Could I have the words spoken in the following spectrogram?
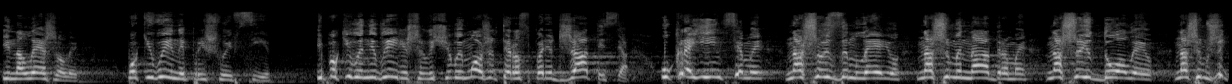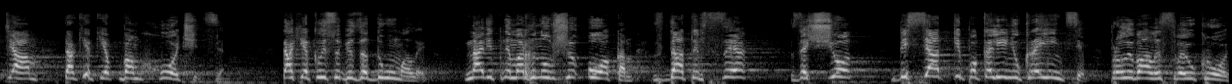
і належали, поки ви не прийшли всі. І поки ви не вирішили, що ви можете розпоряджатися українцями, нашою землею, нашими надрами, нашою долею, нашим життям, так як вам хочеться так як ви собі задумали, навіть не моргнувши оком, здати все, за що десятки поколінь українців проливали свою кров.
